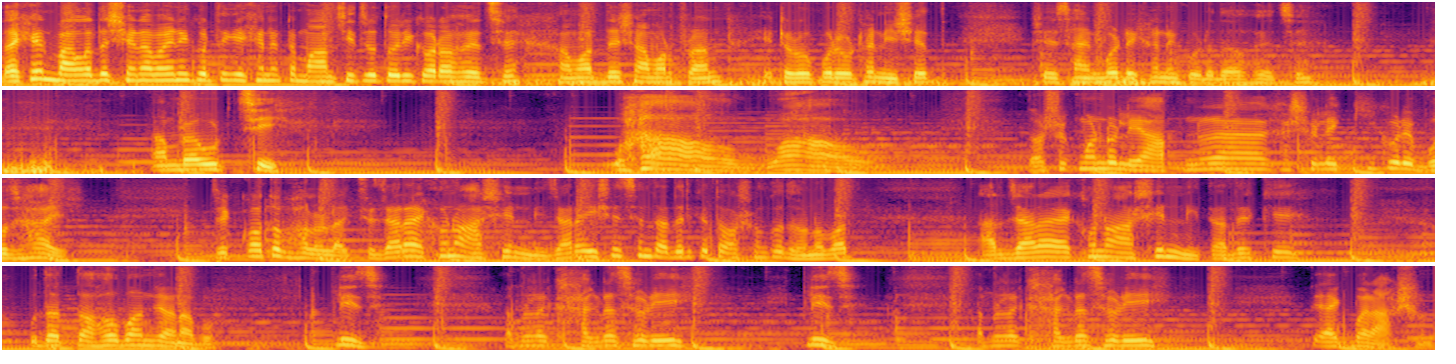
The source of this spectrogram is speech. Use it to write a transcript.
দেখেন, বাংলাদেশ সেনাবাহিনী কর্তৃক এখানে একটা মানচিত্র তৈরি করা হয়েছে। আমার দেশ, আমার প্রাণ, এটার উপরে ওঠা নিষেধ। সেই সাইনবোর্ড এখানে করে দেওয়া হয়েছে। আমরা উঠছি। Wow wow. দর্শক মণ্ডলী, আপনারা আসলে কি করে বোঝাই যে কত ভালো লাগছে। যারা এখনও আসেননি, যারা এসেছেন তাদেরকে তো অসংখ্য ধন্যবাদ। আর যারা এখনও আসেননি, তাদেরকে উদাত্ত আহ্বান জানাব। প্লিজ, আপনারা খাগড়াছড়ি, প্লিজ, আপনারা খাগড়াছড়ি একবার আসুন।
